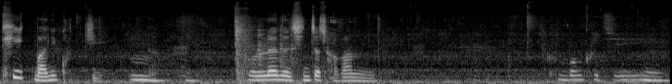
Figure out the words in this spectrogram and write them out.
키 많이 컸지? 응. 원래는 진짜 작았는데. 금방 크지. 응.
